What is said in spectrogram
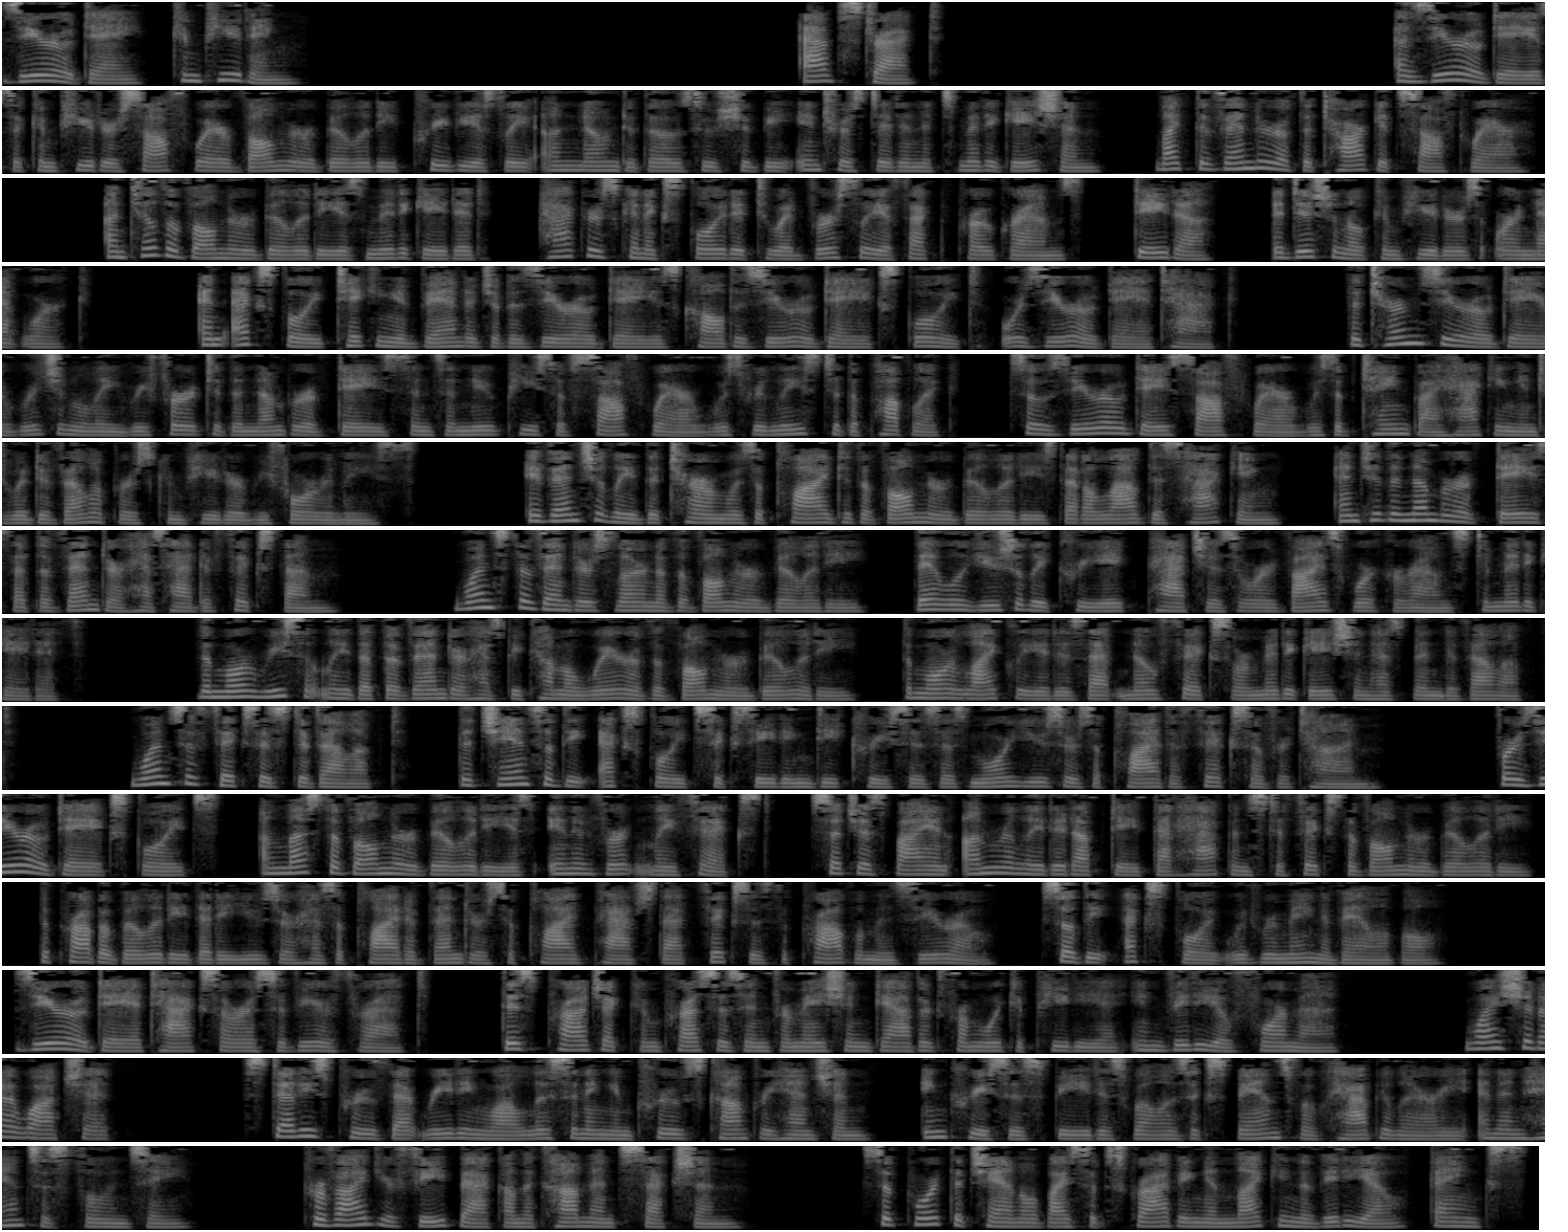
Zero day computing. Abstract A zero day is a computer software vulnerability previously unknown to those who should be interested in its mitigation, like the vendor of the target software. Until the vulnerability is mitigated, hackers can exploit it to adversely affect programs, data, additional computers, or a network. An exploit taking advantage of a zero day is called a zero day exploit or zero day attack. The term zero day originally referred to the number of days since a new piece of software was released to the public, so zero day software was obtained by hacking into a developer's computer before release. Eventually, the term was applied to the vulnerabilities that allowed this hacking, and to the number of days that the vendor has had to fix them. Once the vendors learn of the vulnerability, they will usually create patches or advise workarounds to mitigate it. The more recently that the vendor has become aware of the vulnerability, the more likely it is that no fix or mitigation has been developed. Once a fix is developed, the chance of the exploit succeeding decreases as more users apply the fix over time. For zero day exploits, unless the vulnerability is inadvertently fixed, such as by an unrelated update that happens to fix the vulnerability, the probability that a user has applied a vendor supplied patch that fixes the problem is zero, so the exploit would remain available. Zero day attacks are a severe threat. This project compresses information gathered from Wikipedia in video format. Why should I watch it? Studies prove that reading while listening improves comprehension, increases speed as well as expands vocabulary and enhances fluency. Provide your feedback on the comments section. Support the channel by subscribing and liking the video, thanks.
